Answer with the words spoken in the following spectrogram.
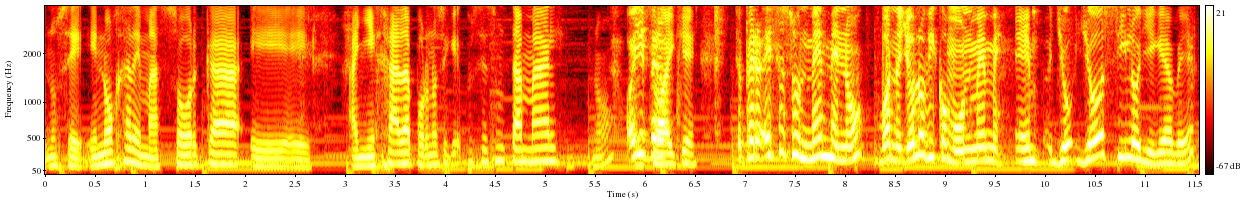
no sé, en hoja de mazorca eh, añejada por no sé qué, pues es un tamal, ¿no? Oye, pero, hay que... pero eso es un meme, ¿no? Bueno, yo lo vi como un meme. Em, yo, yo sí lo llegué a ver,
